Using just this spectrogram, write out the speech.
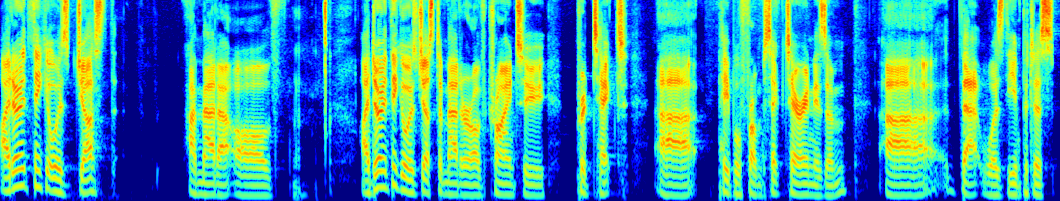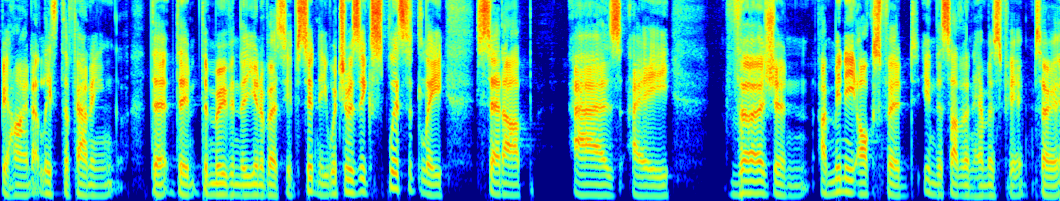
I don't think it was just a matter of. I don't think it was just a matter of trying to protect uh, people from sectarianism. Uh, that was the impetus behind at least the founding, the, the the move in the University of Sydney, which was explicitly set up as a version, a mini Oxford in the Southern Hemisphere. So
